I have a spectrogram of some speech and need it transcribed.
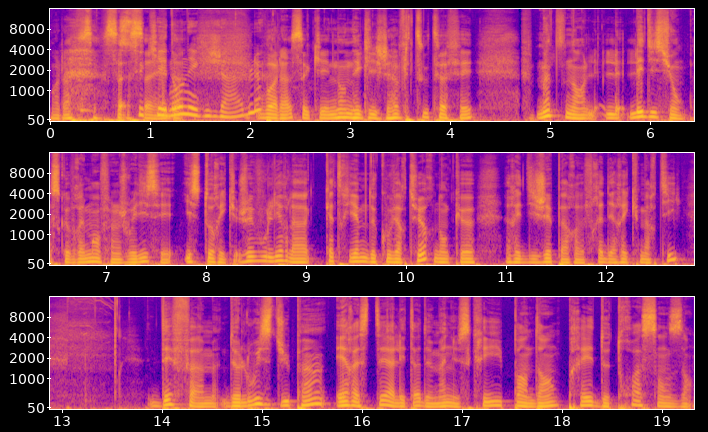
voilà, ce qui est non négligeable. Voilà, ce qui est non négligeable, tout à fait. Maintenant, l'édition, parce que vraiment, enfin, je vous l'ai dit, c'est historique. Je vais vous lire la quatrième de couverture, donc euh, rédigée par Frédéric Marty. Des femmes de Louise Dupin est restée à l'état de manuscrit pendant près de 300 ans.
